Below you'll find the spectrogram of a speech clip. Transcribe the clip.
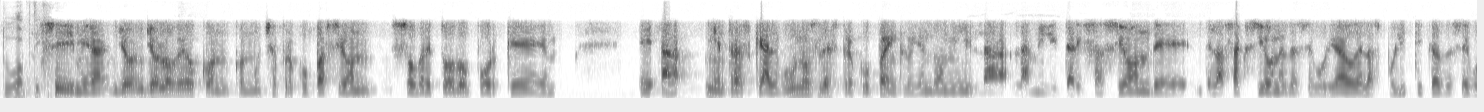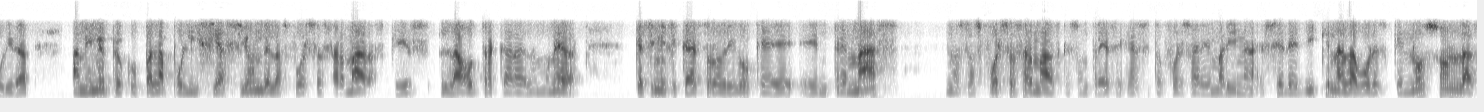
tu óptica? Sí, mira, yo, yo lo veo con, con mucha preocupación, sobre todo porque eh, mientras que a algunos les preocupa, incluyendo a mí, la, militarización de, de, las acciones de seguridad o de las políticas de seguridad, a mí me preocupa la policiación de las Fuerzas Armadas, que es la otra cara de la moneda. ¿Qué significa esto, Rodrigo? Que entre más nuestras Fuerzas Armadas, que son tres, Ejército, Fuerza Aérea y Marina, se dediquen a labores que no son las,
